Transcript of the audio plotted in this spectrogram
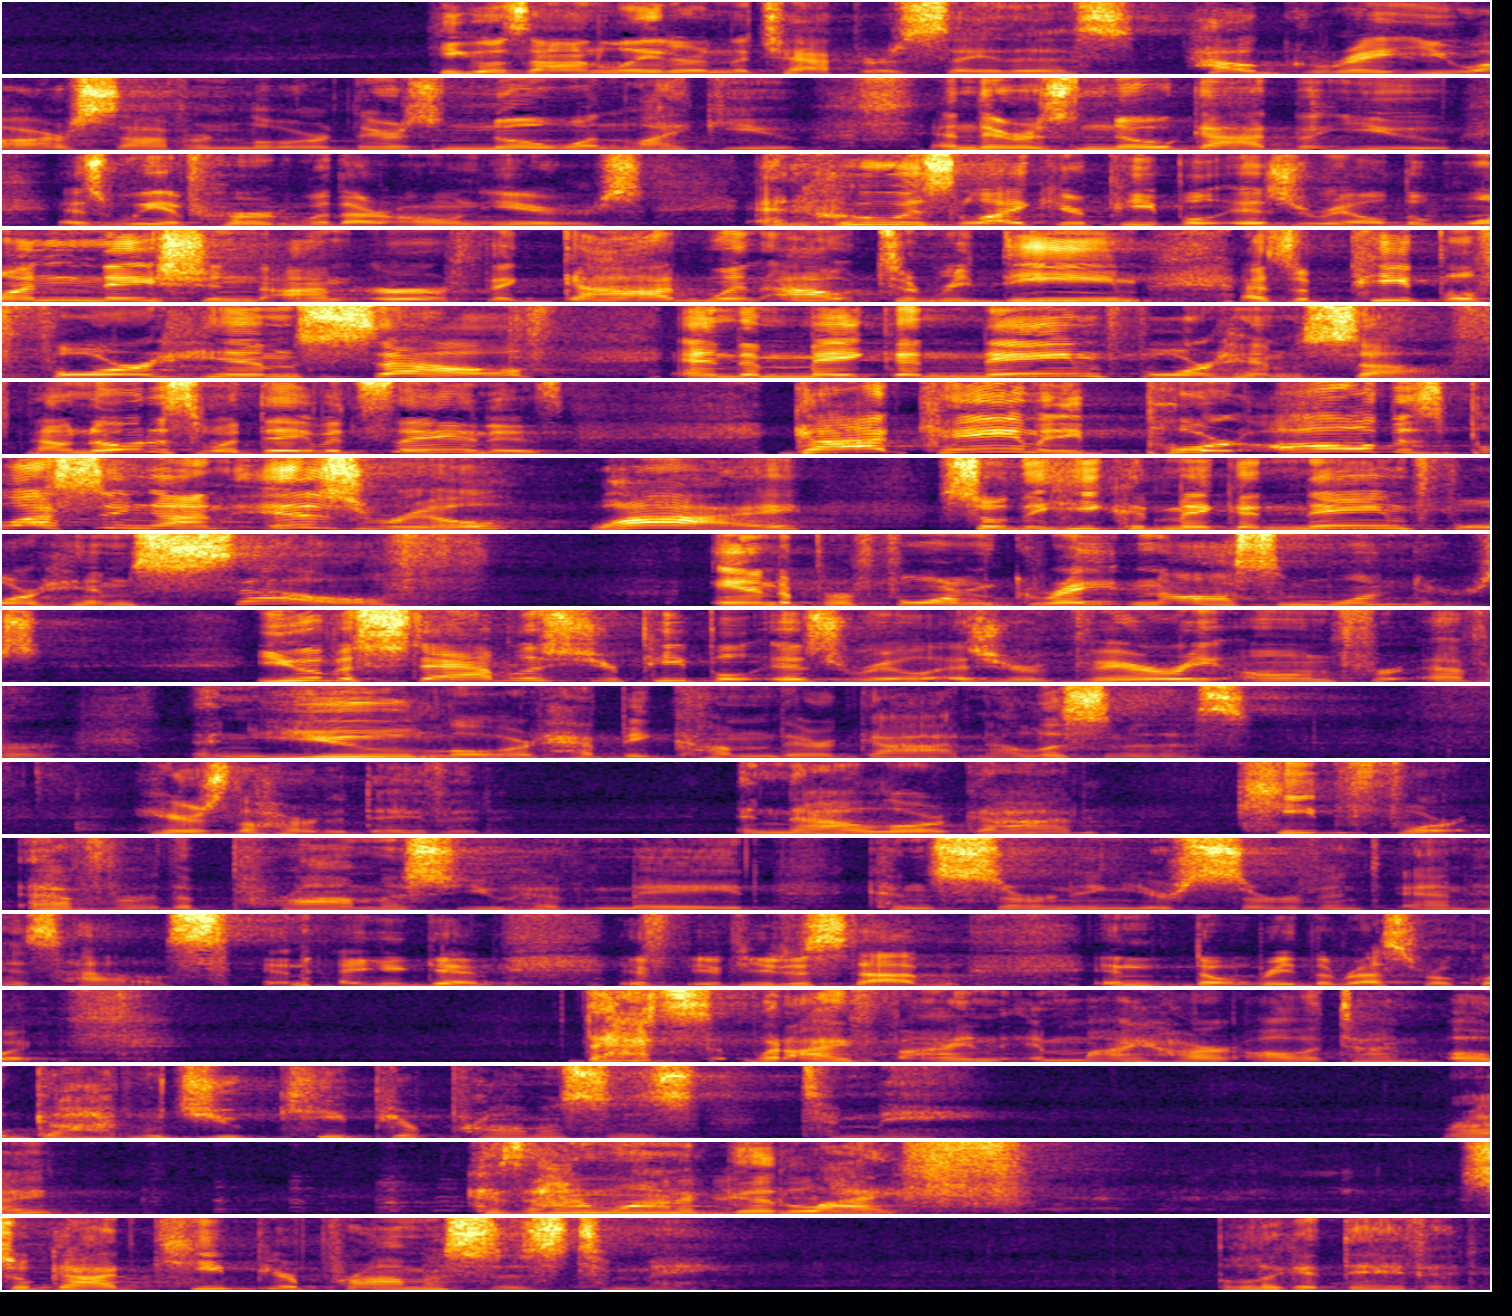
He goes on later in the chapter to say this How great you are, sovereign Lord. There's no one like you, and there is no God but you, as we have heard with our own ears. And who is like your people, Israel, the one nation on earth that God went out to redeem as a people for himself and to make a name for himself? Now, notice what David's saying is God came and he poured all of his blessing on Israel. Why? So that he could make a name for himself and to perform great and awesome wonders. You have established your people Israel as your very own forever, and you, Lord, have become their God. Now, listen to this. Here's the heart of David. And now, Lord God, keep forever the promise you have made concerning your servant and his house. And again, if, if you just stop and don't read the rest real quick, that's what I find in my heart all the time. Oh God, would you keep your promises to me? Right? Because I want a good life. So, God, keep your promises to me. But look at David.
